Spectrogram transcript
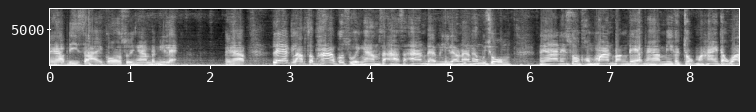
นะครับ ดีไซน์ก็สวยงามแบบนี้แหละนะครับ แรกรับสภาพก็สวยงามสะอาดสะอ้านแบบนี้แล้วนะท่านผู้ชมนะฮะในส่วนของม่านบังแดดนะครับ มีกระจกมาให้แต่ว่า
